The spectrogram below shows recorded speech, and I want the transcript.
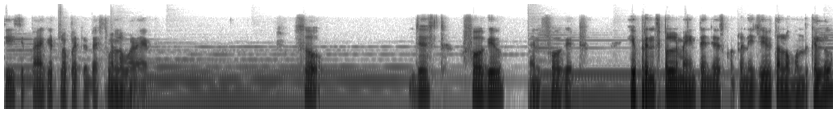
తీసి ప్యాకెట్లో పెట్టి డస్ట్బిన్లో పడేయండి. So just forgive and forget ఈ ప్రిన్సిపల్ని మెయింటైన్ చేసుకుంటూ నీ జీవితంలో ముందుకెళ్ళు.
